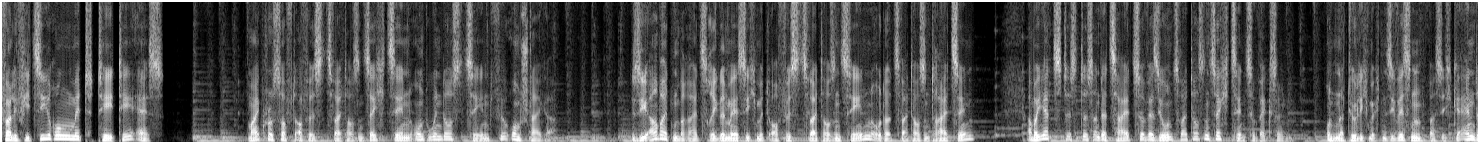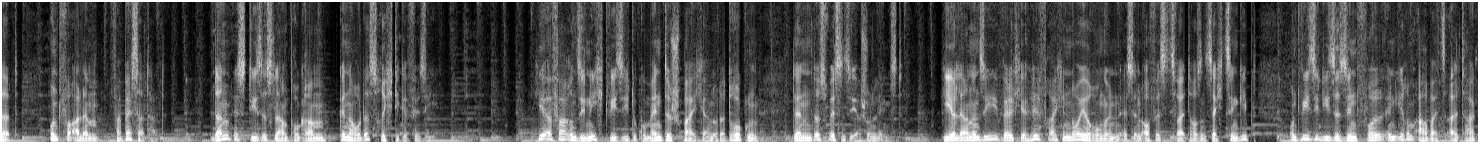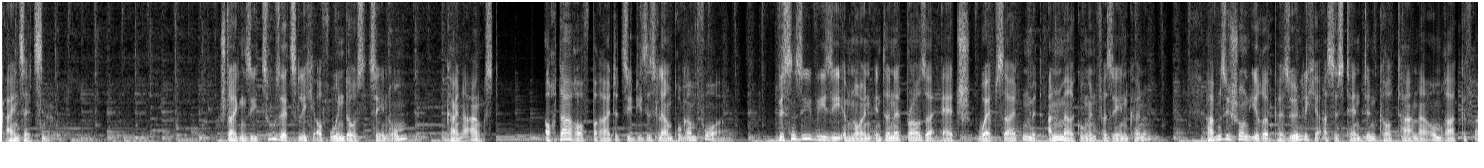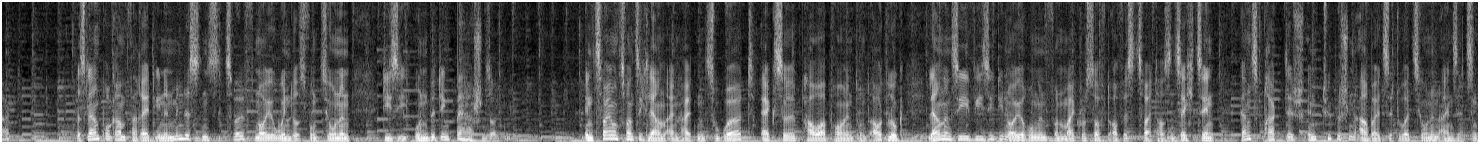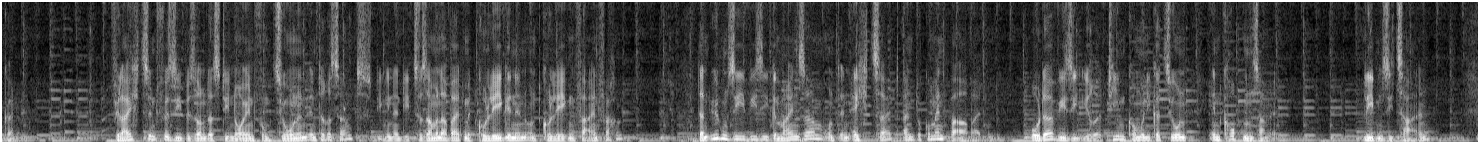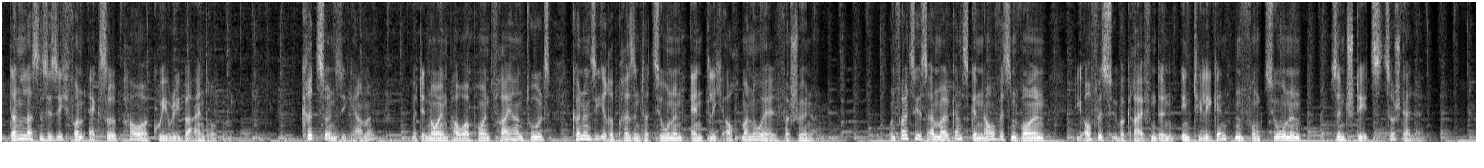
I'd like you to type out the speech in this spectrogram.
Qualifizierung mit TTS Microsoft Office 2016 und Windows 10 für Umsteiger. Sie arbeiten bereits regelmäßig mit Office 2010 oder 2013, aber jetzt ist es an der Zeit, zur Version 2016 zu wechseln. Und natürlich möchten Sie wissen, was sich geändert und vor allem verbessert hat. Dann ist dieses Lernprogramm genau das Richtige für Sie. Hier erfahren Sie nicht, wie Sie Dokumente speichern oder drucken, denn das wissen Sie ja schon längst. Hier lernen Sie, welche hilfreichen Neuerungen es in Office 2016 gibt und wie Sie diese sinnvoll in Ihrem Arbeitsalltag einsetzen. Steigen Sie zusätzlich auf Windows 10 um? Keine Angst. Auch darauf bereitet Sie dieses Lernprogramm vor. Wissen Sie, wie Sie im neuen Internetbrowser Edge Webseiten mit Anmerkungen versehen können? Haben Sie schon Ihre persönliche Assistentin Cortana um Rat gefragt? Das Lernprogramm verrät Ihnen mindestens zwölf neue Windows-Funktionen, die Sie unbedingt beherrschen sollten. In 22 Lerneinheiten zu Word, Excel, PowerPoint und Outlook lernen Sie, wie Sie die Neuerungen von Microsoft Office 2016 ganz praktisch in typischen Arbeitssituationen einsetzen können. Vielleicht sind für Sie besonders die neuen Funktionen interessant, die Ihnen die Zusammenarbeit mit Kolleginnen und Kollegen vereinfachen? Dann üben Sie, wie Sie gemeinsam und in Echtzeit ein Dokument bearbeiten oder wie Sie Ihre Teamkommunikation in Gruppen sammeln. Lieben Sie Zahlen? Dann lassen Sie sich von Excel Power Query beeindrucken. Kritzeln Sie gerne? Mit den neuen PowerPoint Freihand-Tools können Sie Ihre Präsentationen endlich auch manuell verschönern. Und falls Sie es einmal ganz genau wissen wollen, die Office-übergreifenden intelligenten Funktionen sind stets zur Stelle.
